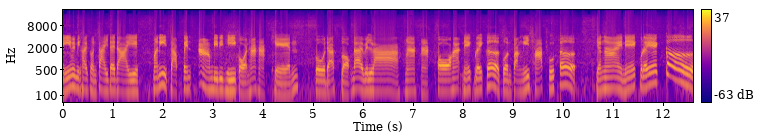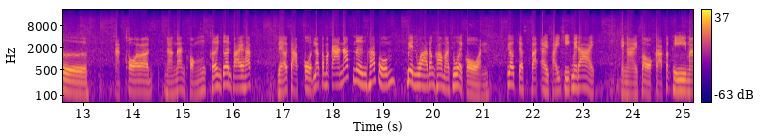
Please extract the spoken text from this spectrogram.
นี้ไม่มีใครสนใจใด ๆ มานี่จับเป็นอาร์มดีดีทีก่อนฮะหักแขน โกดัสบอกได้เวลามาหักคอฮะเน็กเบรกเกอร์ส่วนฝั่งนี้ชาร์ปชูเตอร์ยังไงเน็กเบรกเกอร์หักคอทางด้านของเคิร์นเกินไปครับ แล้วจับกดแล้วกรรมการนับหนึ่งครับผมเบนวาต้องเข้ามาช่วยก่อน เราจะไซไอไซคิกไม่ได้ ยังไงสอกกลับสักทีมา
